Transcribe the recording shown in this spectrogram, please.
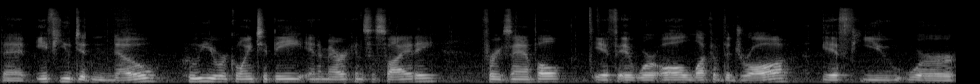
That if you didn't know who you were going to be in American society, for example, if it were all luck of the draw, if you were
